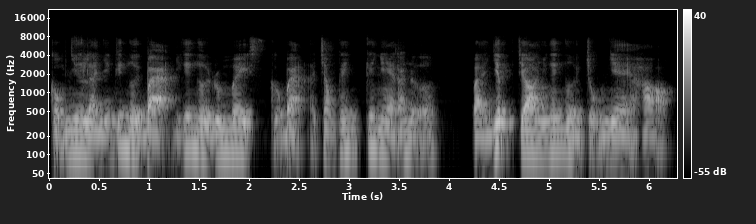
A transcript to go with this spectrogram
cũng như là những cái người bạn những cái người roommate của bạn ở trong cái cái nhà đó nữa và giúp cho những cái người chủ nhà họ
